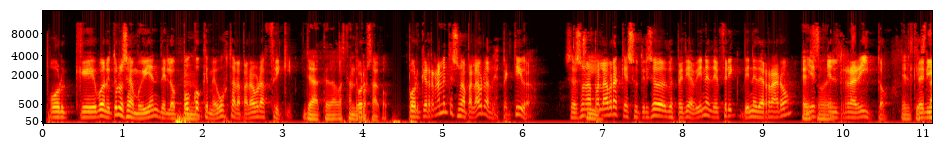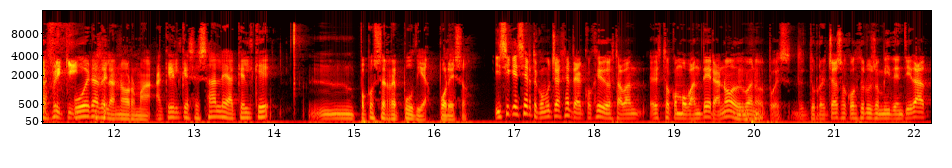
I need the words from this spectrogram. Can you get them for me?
porque, bueno, y tú lo sabes muy bien, de lo poco Mm. que me gusta la palabra friki. ya te da bastante Por- por saco. Porque realmente es una palabra despectiva. O sea, es una Sí. palabra que se utilizó de despectiva. Viene de freak, viene de raro y es, el rarito. El que Sería está friki. fuera de la norma, aquel que se sale, aquel que mm, un poco se repudia por eso. Y sí que es cierto que mucha gente ha cogido esta esto como bandera, ¿no? De, Bueno, pues de tu rechazo construyo mi identidad.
